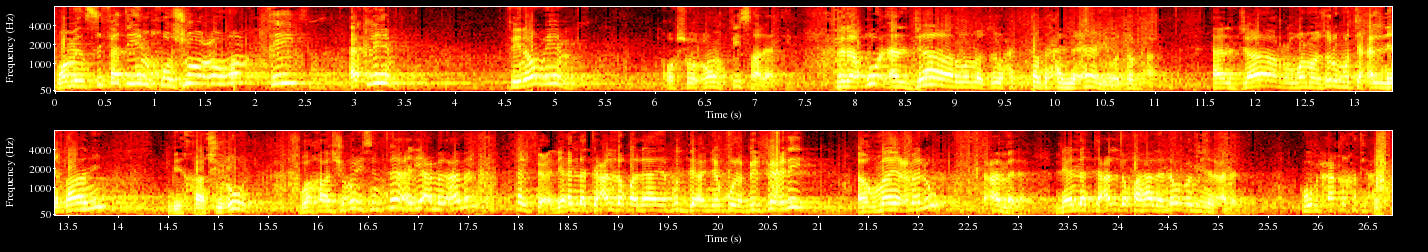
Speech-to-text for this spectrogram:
ومن صفتهم خشوعهم في أكلهم في نومهم خشوعهم في صلاتهم. فنقول الجار والمجرور حتى تتضح المعاني وتظهر. الجار والمجرور متعلقان بخاشعون. وخاشعون اسم فاعل يعمل عمل الفعل لأن التعلق لا يبد أن يكون بالفعل أو ما يعمل عملا. لأن التعلق هذا نوع من العمل. هو في الحقيقة عمل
